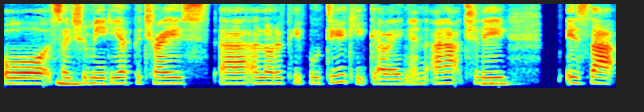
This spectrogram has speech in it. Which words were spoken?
or mm. social media portrays uh, a lot of people do keep going and and actually mm. is that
